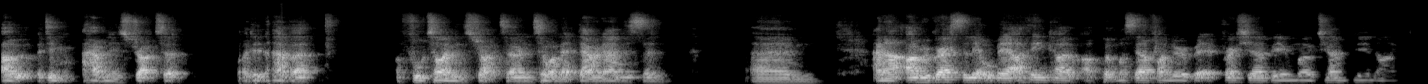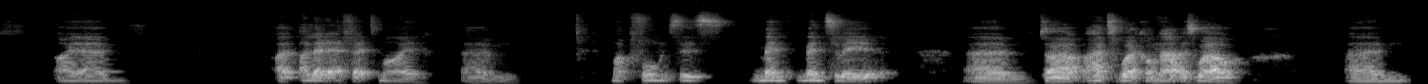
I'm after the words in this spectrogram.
I, I, didn't have an instructor I didn't have a, a full time instructor until I met Darren Anderson. Um, and I, I, regressed a little bit. I think I, I, put myself under a bit of pressure being world champion. I, I, um, I, I let it affect my um, my performances men- mentally. Um, so I, had to work on that as well. Um,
